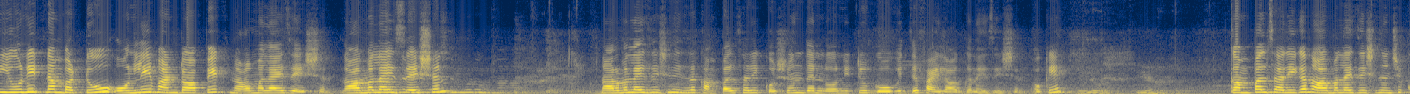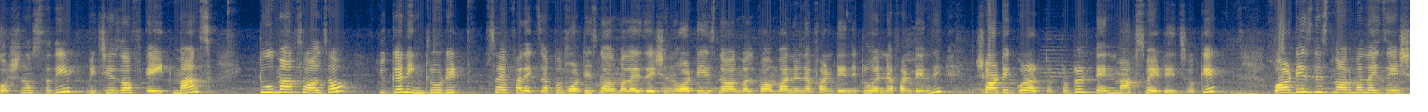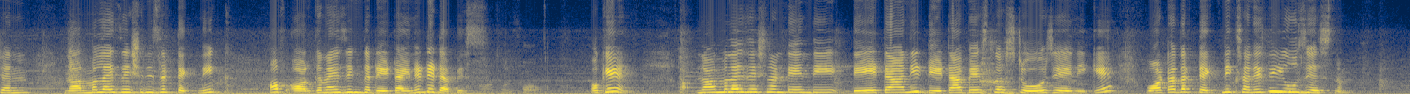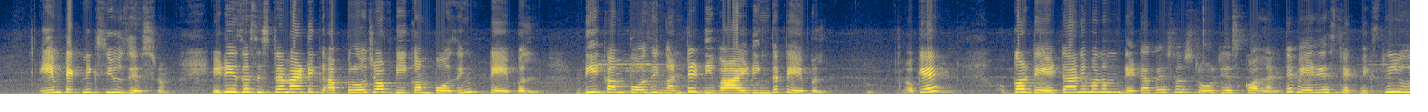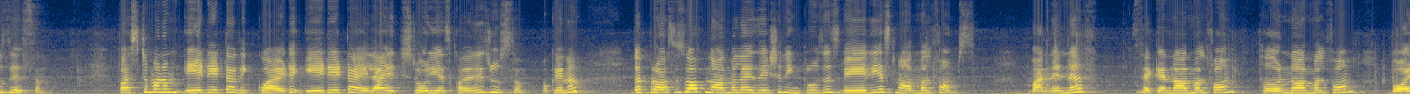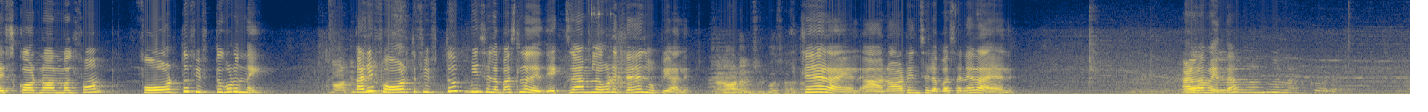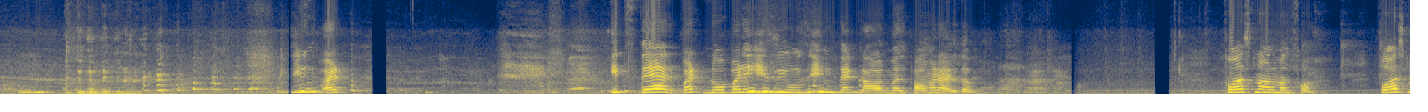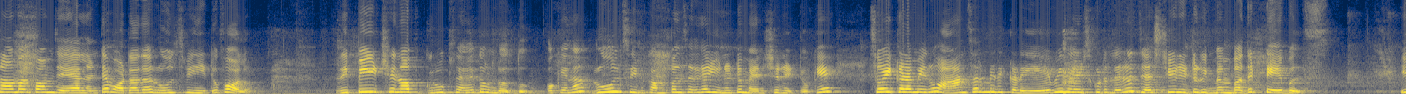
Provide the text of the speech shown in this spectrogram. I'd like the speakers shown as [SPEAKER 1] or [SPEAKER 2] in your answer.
[SPEAKER 1] ఈ unit number two only one topic normalization normalization normalization is a compulsory question then no need to go with the file organization okay కంపల్సరీగా normalisation నుంచి question వస్తుంది which is of eight marks two marks also you can include it sir for example what is normalization what is normal form one NF అంటే ఏంది? Two NF అంటే ఏంది? షార్ట్కి కూడా అడుగుతారు total ten marks weightage okay what is this normalization normalization is a technique of organizing the data in a database okay normalization అంటే ఏంది? డేటాని డేటాబేస్లో స్టోర్ చేయనీకే వాట్ ఆర్ ద టెక్నిక్స్ అనేది యూజ్ చేస్తున్నాం. ఏం టెక్నిక్స్ యూజ్ చేస్తున్నాం? It is a systematic approach of decomposing table decomposing అంటే డివైడింగ్ ద టేబుల్ ఓకే ఒక డేటాని మనం డేటాబేస్లో స్టోర్ చేసుకోవాలంటే వేరియస్ టెక్నిక్స్ని యూజ్ చేస్తాం. ఫస్ట్ మనం ఏ డేటా రిక్వైర్డ్ ఏ డేటా ఎలా స్టోర్ చేసుకోవాలనేది చూస్తాం ఓకేనా? The process of normalization includes various normal forms. One NF second normal form third normal form Boyce Codd normal form fourth fifth కూడా ఉన్నాయి. కానీ ఫోర్త్ ఫిఫ్త్ మీ సిలబస్లో లేదు. ఎగ్జామ్లో కూడా ఇట్లనే చూపించాలి ఇట్లనే రాయాలి. నాట్ ఇన్ సిలబస్ అనే రాయాలి. అర్థమైందా? But it's there but nobody is using that normal form అని అర్థం. First normal form first normal form చేయాలంటే what are the rules we need to follow repetition of groups అనేది ఉండొద్దు ఓకేనా రూల్స్ ఇవి కంపల్సరీగా unit to mention it okay so ఇక్కడ మీరు ఆన్సర్ మీరు ఇక్కడ ఏమీ నేర్చుకుంటలేరు just you need to remember the tables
